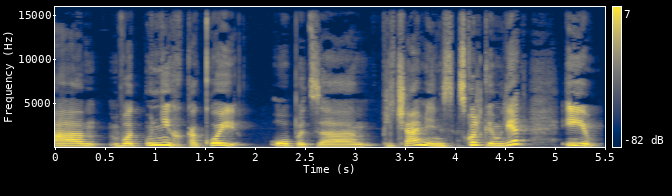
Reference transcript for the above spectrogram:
А вот у них какой опыт за плечами, сколько им лет, и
